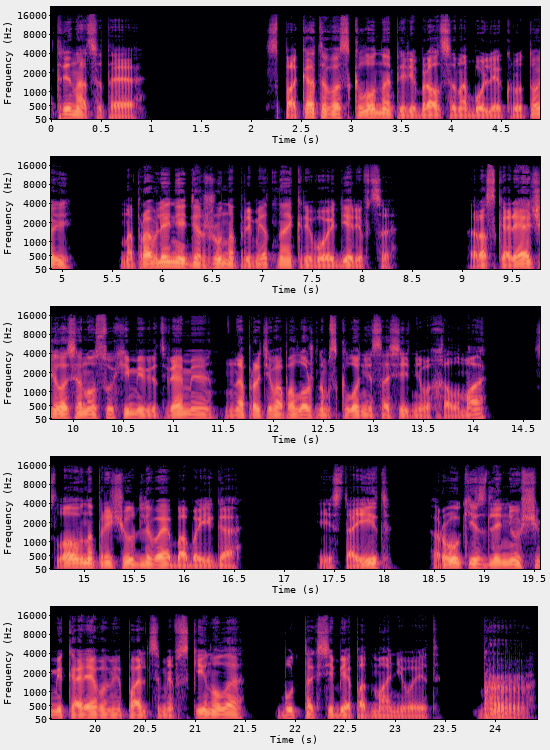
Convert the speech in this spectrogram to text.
13 С покатого склона перебрался на более крутой, направление держу на приметное кривое деревце. Раскорячилось оно сухими ветвями на противоположном склоне соседнего холма, словно причудливая баба-яга. И стоит, руки с длиннющими корявыми пальцами вскинула, будто к себе подманивает. Бррр!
